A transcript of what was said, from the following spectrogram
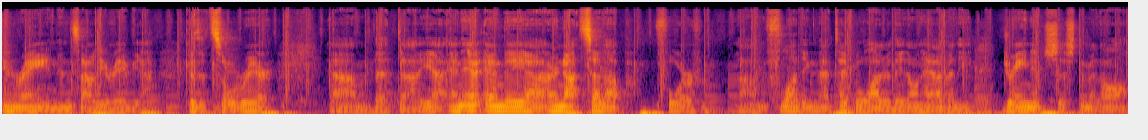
in rain in Saudi Arabia because it's so rare. Um, that uh, yeah, and and they uh, are not set up for um, flooding that type of water. They don't have any drainage system at all.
